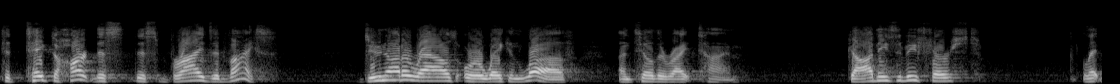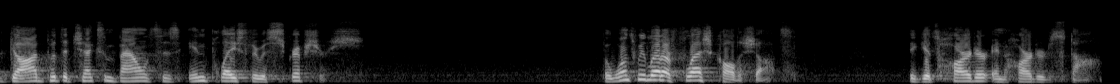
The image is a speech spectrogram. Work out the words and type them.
to take to heart this, this bride's advice. Do not arouse or awaken love until the right time. God needs to be first. Let God put the checks and balances in place through His scriptures. But once we let our flesh call the shots, it gets harder and harder to stop.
